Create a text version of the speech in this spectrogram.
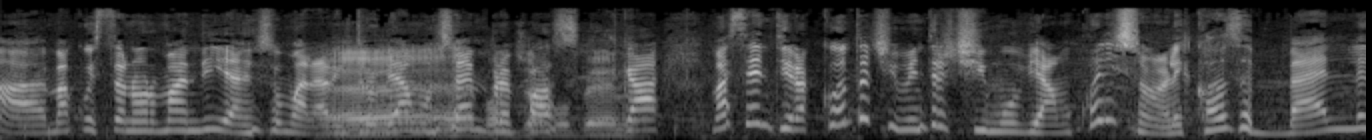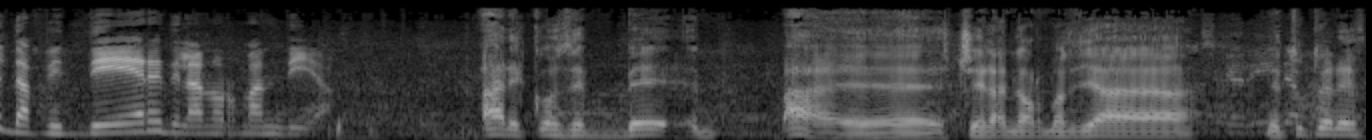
Ah, ma questa Normandia, insomma, la ritroviamo Eh, sempre bene. Ma senti, raccontaci mentre ci muoviamo, quali sono le cose belle da vedere della Normandia? Ah, le cose belle. Ah, eh, c'è la Normandia in tutte le,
